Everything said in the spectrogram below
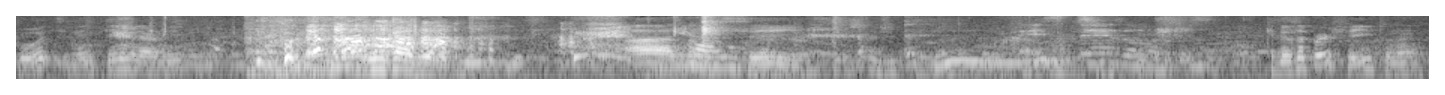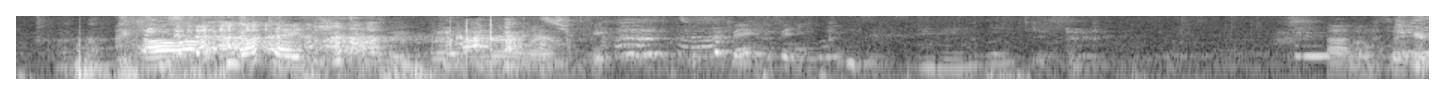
Putz, nem tem melhor amigo. Brincadeira. Ah, não sei. Que Deus é perfeito, né? Ó, gostei. Não, é. Ah, não sei.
